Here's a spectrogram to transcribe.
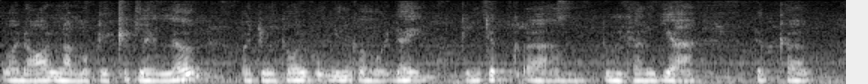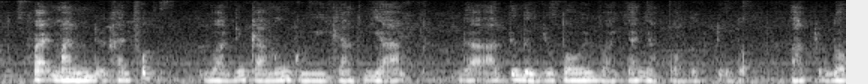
Và đó là một cái khích lệ lớn và chúng tôi cũng những cơ hội đây kính chúc uh, quý khán giả được uh, khỏe mạnh được hạnh phúc và những cảm ơn quý vị khán giả đã tin tưởng chúng tôi và gia nhập vào được chúng tôi tập chúng tôi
